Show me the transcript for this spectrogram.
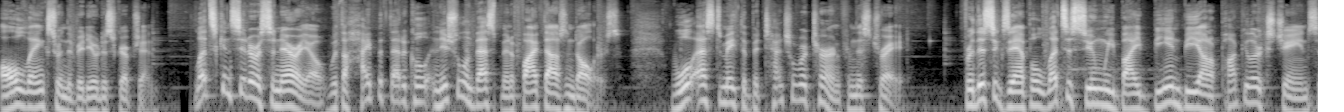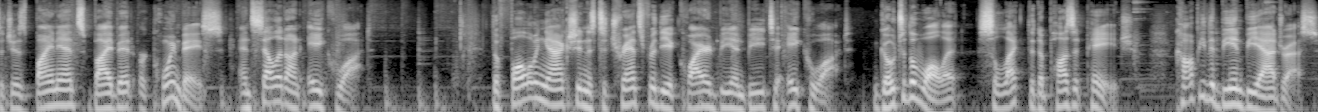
All links are in the video description. Let's consider a scenario with a hypothetical initial investment of $5,000. We'll estimate the potential return from this trade. For this example, let's assume we buy BNB on a popular exchange such as Binance, Bybit, or Coinbase and sell it on Aquot. The following action is to transfer the acquired BNB to Aquot. Go to the wallet, select the deposit page, copy the BNB address,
